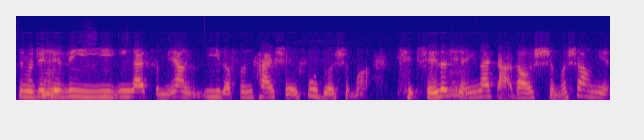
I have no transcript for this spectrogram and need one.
那么这些利益应该怎么样一一的分开，谁负责什么，钱谁的钱应该打到什么上面，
